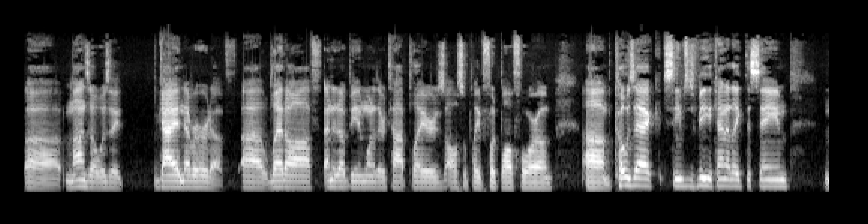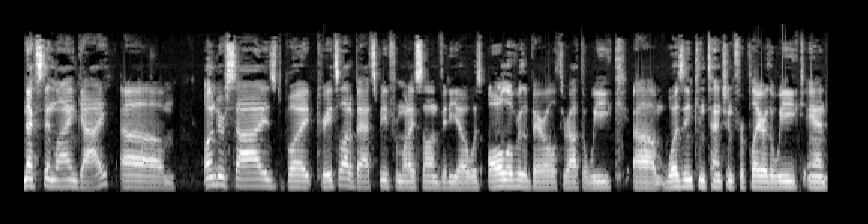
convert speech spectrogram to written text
Uh, Monzo was a guy I'd never heard of. Uh, led off, ended up being one of their top players. Also played football for them. Um, Kozak seems to be kind of like the same next in line guy. Um, undersized, but creates a lot of bat speed from what I saw in video. Was all over the barrel throughout the week. Um, was in contention for player of the week and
